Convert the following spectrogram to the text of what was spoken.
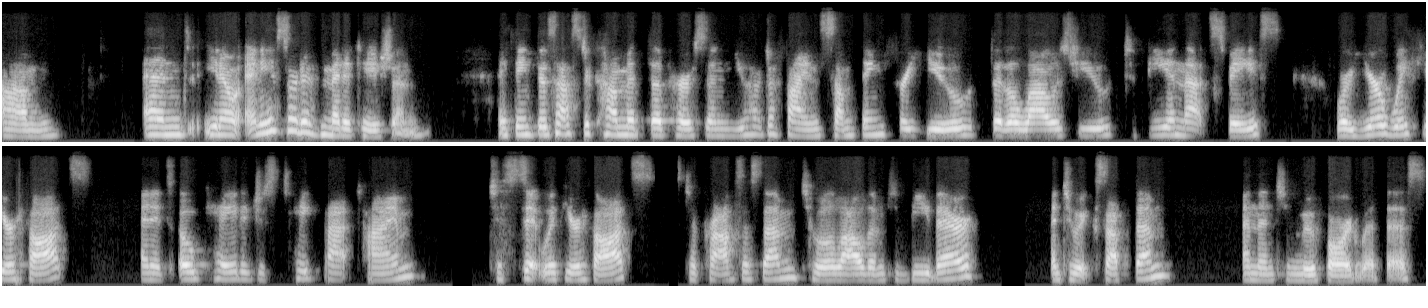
um, and you know any sort of meditation i think this has to come at the person you have to find something for you that allows you to be in that space where you're with your thoughts and it's okay to just take that time to sit with your thoughts to process them to allow them to be there and to accept them and then to move forward with this.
